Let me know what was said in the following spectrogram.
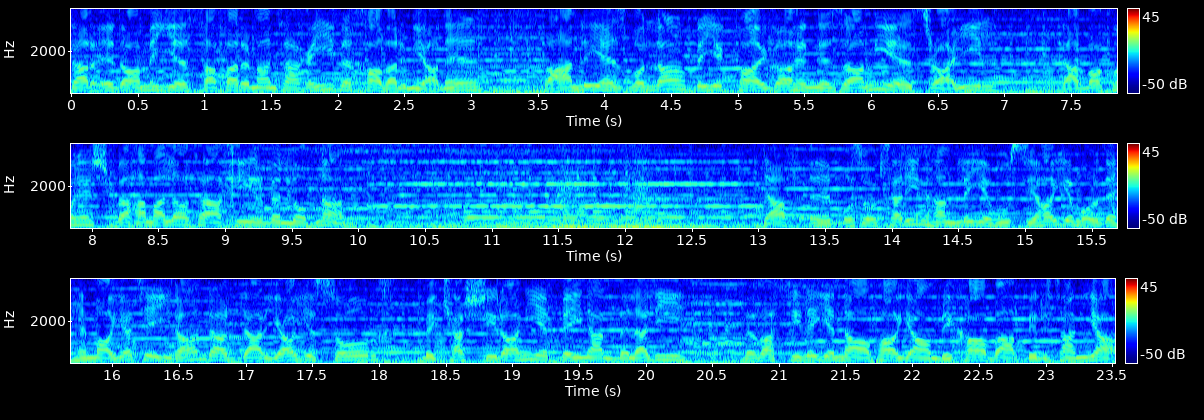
در ادامه سفر منطقه‌ای به خاورمیانه و حمله حزب الله به یک پایگاه نظامی اسرائیل در واکنش به حملات اخیر به لبنان. دفع بزرگترین حمله حوسی های مورد حمایت ایران در دریای سرخ به کشتیرانی بین المللی به وسیله ناوهای آمریکا و بریتانیا.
